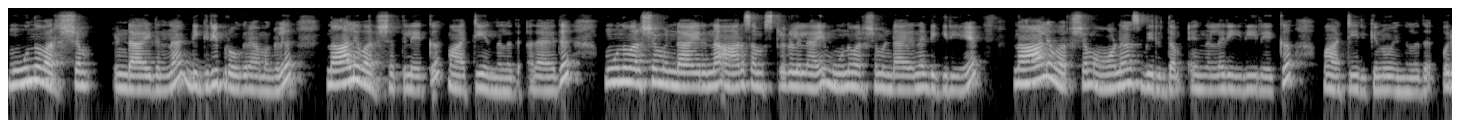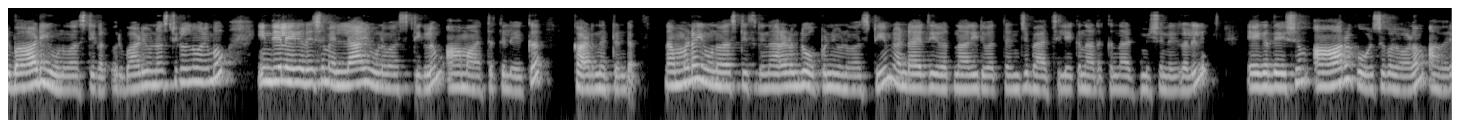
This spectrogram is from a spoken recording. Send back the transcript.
മൂന്ന് വർഷം ഉണ്ടായിരുന്ന ഡിഗ്രി പ്രോഗ്രാമുകൾ നാല് വർഷത്തിലേക്ക് മാറ്റി എന്നുള്ളത്. അതായത് മൂന്ന് വർഷം ഉണ്ടായിരുന്ന ആറ് സെമസ്റ്ററുകളിലായി മൂന്ന് വർഷം ഉണ്ടായിരുന്ന ഡിഗ്രിയെ നാല് വർഷം ഓണേഴ്സ് ബിരുദം എന്നുള്ള രീതിയിലേക്ക് മാറ്റിയിരിക്കുന്നു എന്നുള്ളത്. ഒരുപാട് യൂണിവേഴ്സിറ്റികൾ ഒരുപാട് യൂണിവേഴ്സിറ്റികൾ എന്ന് പറയുമ്പോൾ ഇന്ത്യയിലെ ഏകദേശം എല്ലാ യൂണിവേഴ്സിറ്റികളും ആ മാറ്റത്തിലേക്ക് കടന്നിട്ടുണ്ട്. നമ്മുടെ യൂണിവേഴ്സിറ്റി ശ്രീനാരായണ ഗുരു ഓപ്പൺ യൂണിവേഴ്സിറ്റിയും രണ്ടായിരത്തി ഇരുപത്തിനാല് ഇരുപത്തഞ്ച് ബാച്ചിലേക്ക് നടക്കുന്ന അഡ്മിഷനുകളിൽ ഏകദേശം ആറ് കോഴ്സുകളോളം അവർ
